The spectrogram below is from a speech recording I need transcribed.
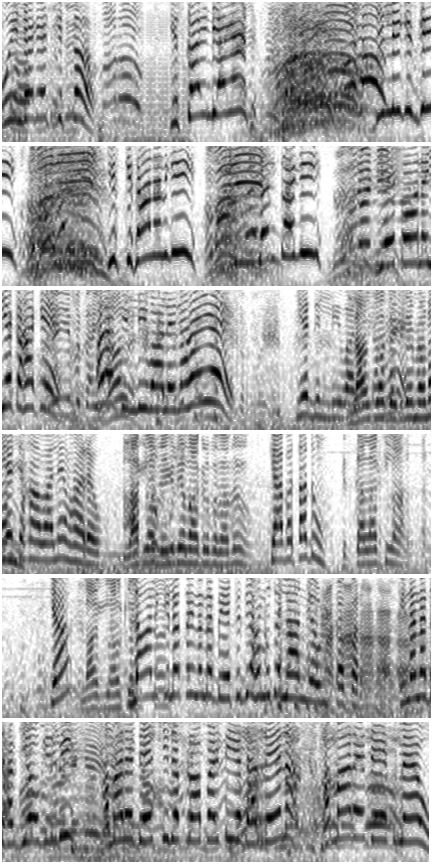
वो इंडिया गेट किसका? किसका इंडिया गेट? दिल्ली किसकी? किस किसानन की? जनता की। ये कौन है? ये कहाँ के? अरे दिल्ली वाले ना है ये। ये दिल्ली वाले लाल किला देख मैडम। जहाँ वाले वहाँ रहो। लाख लाख देख दे बता दो। क्या बता दूँ? किसका लाल किला? क्या? लाल लाल किला लाल किला तो इन्होंने बेच दिया हम उसे लाएँगे उल्टा कर इन्होंने धर दिया गिर भी। हमारे देश की जो प्रॉपर्टी है धर रहे हैं ना हमारे देश में हो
